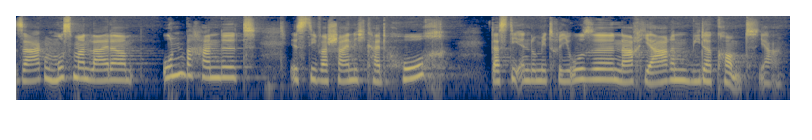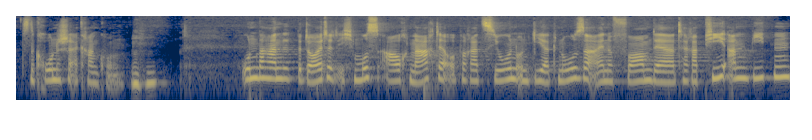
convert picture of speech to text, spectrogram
Sagen muss man leider unbehandelt ist die Wahrscheinlichkeit hoch, dass die Endometriose nach Jahren wiederkommt. Ja, das ist eine chronische Erkrankung. Mhm. Unbehandelt bedeutet, ich muss auch nach der Operation und Diagnose eine Form der Therapie anbieten.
